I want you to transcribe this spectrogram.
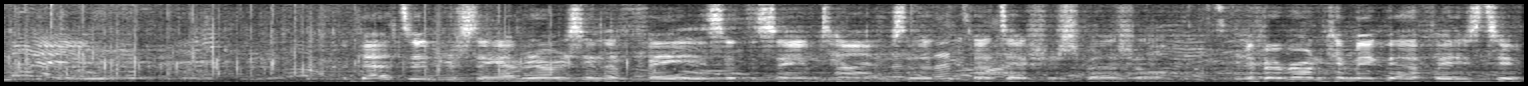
Nice. That's interesting. I've never seen the face at the same time, so that, that's extra special. If everyone can make that face too.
